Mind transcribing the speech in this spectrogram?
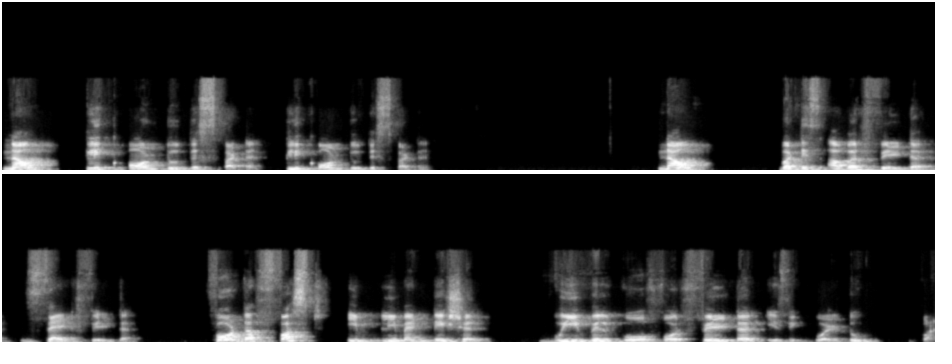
Now click on to this button. Click on to this button. Now, what is our filter? Z filter. For the first implementation, we will go for filter is equal to 1.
